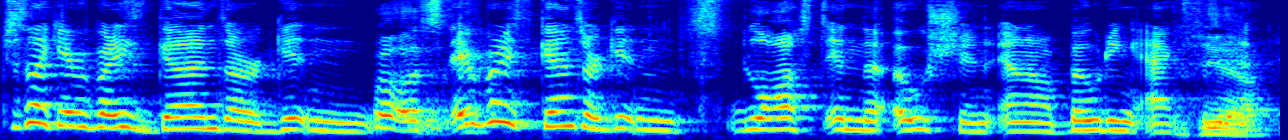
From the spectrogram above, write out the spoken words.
Just like everybody's guns are getting, Well, everybody's guns are getting lost in the ocean in a boating accident. yeah,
